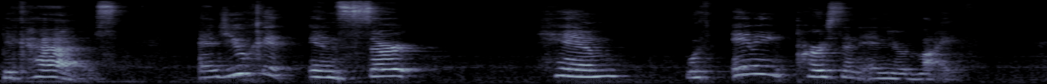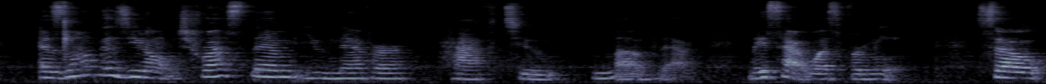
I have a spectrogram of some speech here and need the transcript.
because, and you could insert him with any person in your life. As long as you don't trust them, you never have to love them. At least that was for me. So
